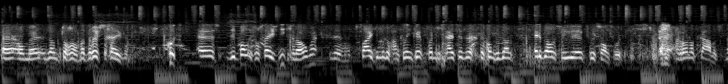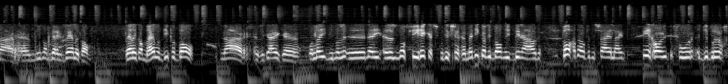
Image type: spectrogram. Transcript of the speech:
eh, om eh, dan toch nog wat rust te geven. Goed, de bal is nog steeds niet genomen. Het fluitje moet nog gaan klinken voor de scheidsrechter. Daar komt het dan. En de bal is nu voor Zandvoort. Ronald Kalens naar uh, Niemanberg Belenkamp. Belenkamp, een hele diepe bal. Naar, even kijken, eh, nee, uh, Lot Rikkers moet ik zeggen. Maar die kan die bal niet binnenhouden. De bal gaat over de zijlijn. Ingooi voor de brug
